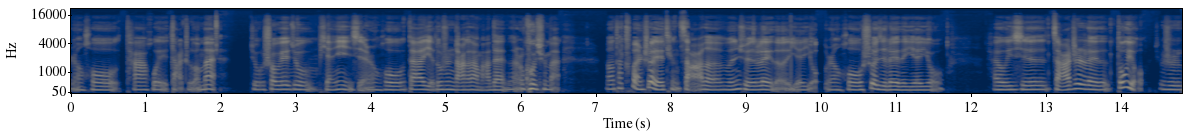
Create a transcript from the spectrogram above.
然后它会打折卖，就稍微就哦便宜一些，然后大家也都是拿个大麻袋在那儿过去买。然后它出版社也挺杂的，文学类的也有，然后设计类的也有，还有一些杂志类的都有，就是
